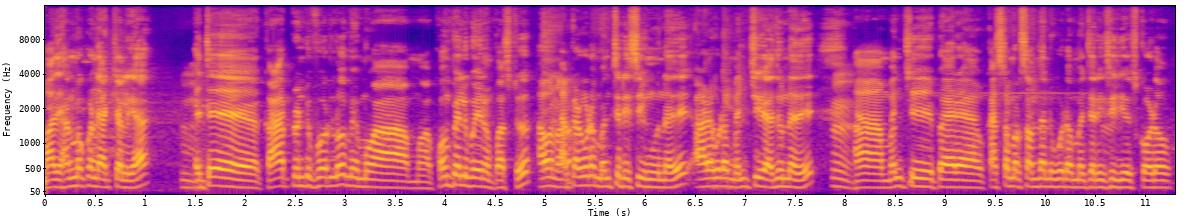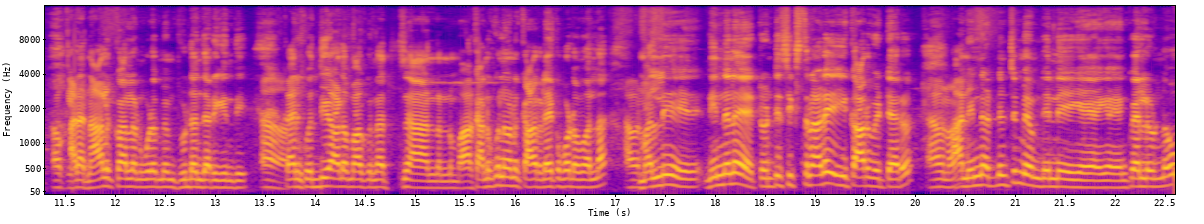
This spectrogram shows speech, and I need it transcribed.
మాది హన్మకొండ యాక్చువల్గా అయితే కార్ ట్వంటీ ఫోర్లో మేము మా కొంపెల్లి పోయినాం ఫస్ట్? అక్కడ కూడా మంచి రిసీవింగ్ ఉన్నది. ఆడ కూడా మంచి అది ఉన్నది. మంచి కస్టమర్స్ అందరిని కూడా మంచి రిసీవ్ చేసుకోవడం. ఆడ నాలుగు కార్లను కూడా మేము చూడడం జరిగింది. కానీ కొద్దిగా ఆడ మాకు మాకు అనుకూలమైన కారు లేకపోవడం వల్ల మళ్ళీ నిన్ననే ట్వంటీ సిక్స్త్ నాడే ఈ కారు పెట్టారు? ఆ నిన్నటి నుంచి మేము దీన్ని ఎంక్వైరీలో ఉన్నాం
